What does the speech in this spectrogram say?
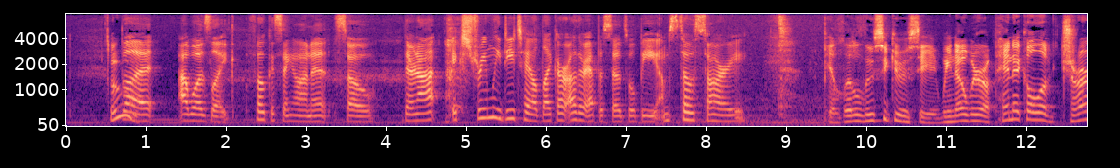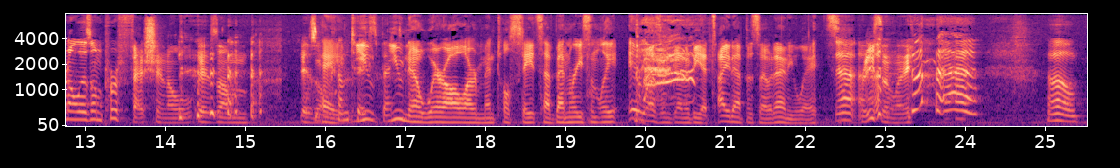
Ooh. But I was like focusing on it, so they're not extremely detailed like our other episodes will be. I'm so sorry. be a little loosey goosey. We know we're a pinnacle of journalism professionalism. Ism. Hey, Come to you expect. you know where all our mental states have been recently. It wasn't going to be a tight episode, anyways. Uh-uh. Recently, Oh.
